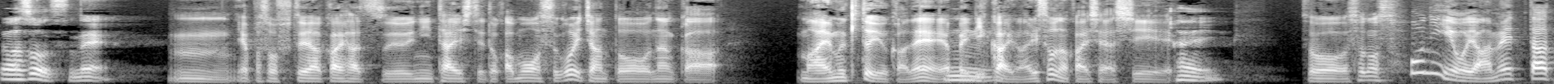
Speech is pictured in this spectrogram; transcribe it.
あそうですね。うん。やっぱソフトウェア開発に対してとかも、すごいちゃんとなんか、前向きというかね、やっぱり理解のありそうな会社やし、はい。そう、そのソニーを辞めたっ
